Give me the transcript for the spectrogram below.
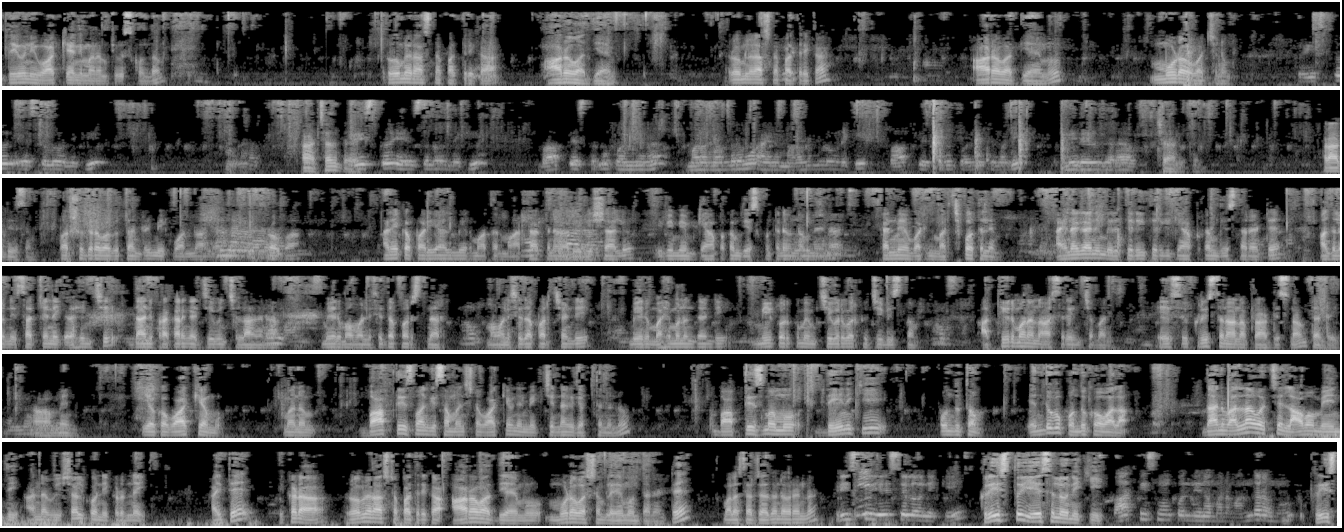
దేవుని వాక్యాన్ని మనం చూసుకుందాం. రోమిల రాసిన పత్రిక ఆరో అధ్యాయం. రోమిల రాసిన పత్రిక ఆరవ అధ్యాయము మూడవ వచనం. క్రీస్తు యేసులోనికి ఆ, చదువు. క్రీస్తు యేసులోనికి బాప్తిస్తము పొందిన మనమందరము ఆయన మరణంలోనికి బాప్తిస్తము పొందుతామని మీరెరుగరా? చాలు. ప్రార్థిస్తాం. పరిశుద్ధ వగు తండ్రి మీకు వందాలు ప్రభా అనేక పర్యాలు మీరు మాతో మాట్లాడుతున్నారు. ఈ విషయాలు ఇవి మేము జ్ఞాపకం చేసుకుంటూనే ఉన్నాం నైనా కానీ మేము వాటిని మర్చిపోతలేం. అయినా కానీ మీరు తిరిగి తిరిగి జ్ఞాపకం చేస్తారంటే అందులో నీ సత్యాన్ని గ్రహించి దాని ప్రకారంగా జీవించలాగన మీరు మమ్మల్ని సిద్ధపరుస్తున్నారు. మమ్మల్ని సిద్ధపరచండి. మీరు మహిమనుందండి. మీ కొరకు మేము చివరి వరకు జీవిస్తాం. ఆ తీర్మానాన్ని ఆశ్రయించమని యేసు క్రీస్తు నాన్న ప్రార్థిస్తున్నాం తండ్రి. ఆమేన్. ఈ యొక్క వాక్యము మనం బాప్తిజమానికి సంబంధించిన వాక్యం నేను మీకు చిన్నగా చెప్తున్నాను. బాప్తిజమము దేనికి పొందుతాం? ఎందుకు పొందుకోవాలా? దానివల్ల వచ్చే లాభం ఏంది? అన్న విషయాలు కొన్ని ఇక్కడ ఉన్నాయి. అయితే ఇక్కడ రోమిల రాష్ట్ర పత్రిక ఆరవ అధ్యాయము మూడవ వర్షంలో ఏముందనంటే మరోసారి చదవండి ఎవరన్నా? క్రీస్తు యేసులోనికి క్రీస్తు యేసులోనికి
